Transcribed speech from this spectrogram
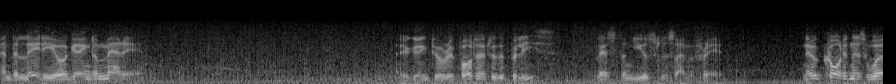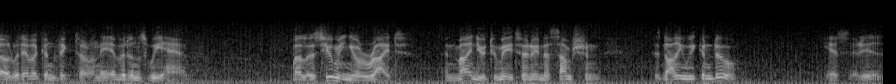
and the lady you are going to marry. Are you going to report her to the police? Less than useless, I'm afraid. No court in this world would ever convict her on the evidence we have. Well, assuming you're right, and mind you, to me, it's only an assumption, there's nothing we can do. Yes, there is.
